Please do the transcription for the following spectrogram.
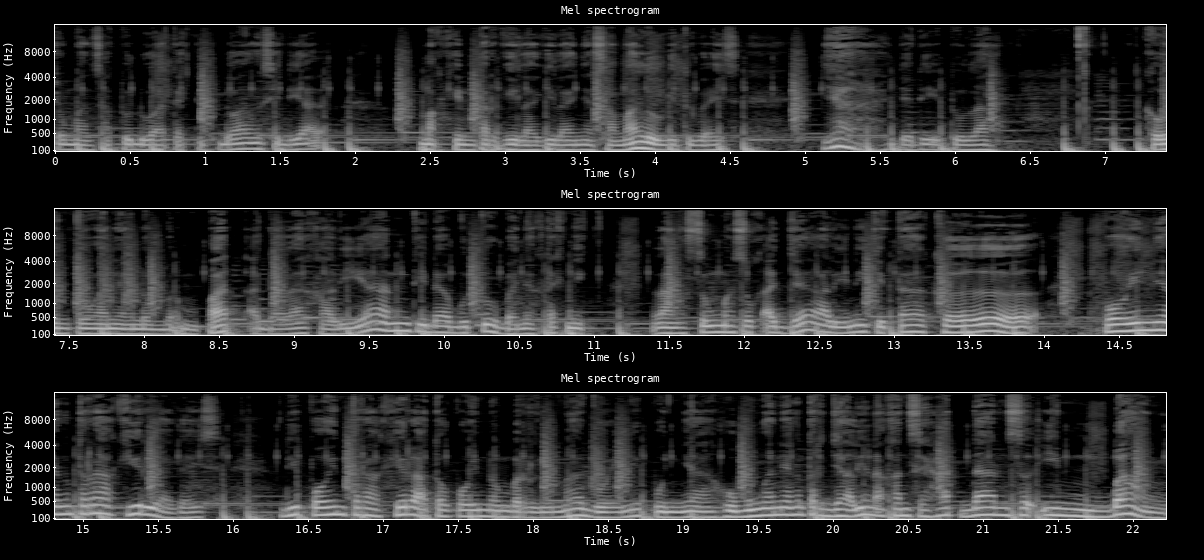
cuman satu dua teknik doang si dia makin tergila-gilanya sama lu gitu guys. Ya, jadi itulah Keuntungan yang nomor 4 adalah kalian tidak butuh banyak teknik. Langsung masuk aja kali ini kita ke poin yang terakhir ya guys. Di poin terakhir atau poin nomor 5 gue ini punya hubungan yang terjalin akan sehat dan seimbang.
